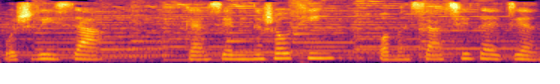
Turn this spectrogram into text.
我是立夏，感谢您的收听，我们下期再见。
